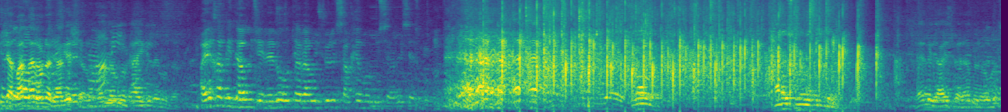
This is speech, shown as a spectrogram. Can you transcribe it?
ისა პატარა უნდა გაგეშალო მაგრამ გაიგრებოდა აი ახლა კი დავიჯერე რომ უთარამიშვილის სახელობის არის ეს გუნდი. არაშუალო მე გაიჭერა მე როგორც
